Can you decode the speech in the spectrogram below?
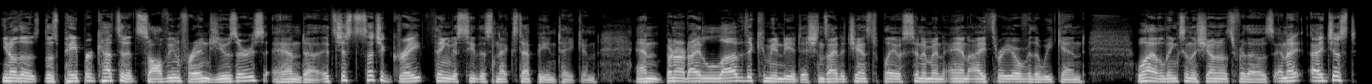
you know, those those paper cuts that it's solving for end users, and uh, it's just such a great thing to see this next step being taken. And Bernard, I love the community editions. I had a chance to play with Cinnamon and i3 over the weekend. We'll have links in the show notes for those, and I I just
